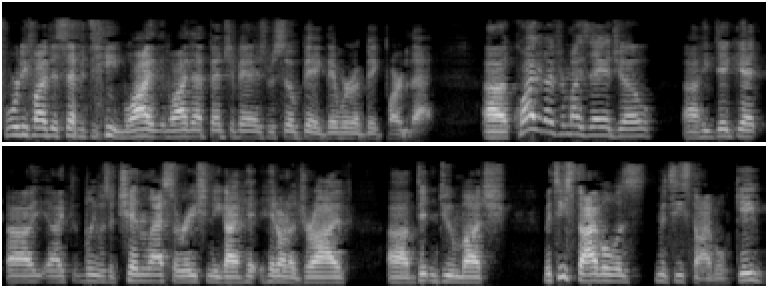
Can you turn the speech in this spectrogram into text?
45 to 17. Why why that bench advantage was so big? They were a big part of that. Uh, quiet night from Isaiah Joe. Uh, he did get, uh, I believe it was a chin laceration. He got hit, hit on a drive. Uh, didn't do much. Matisse Thybulle was Matisse Thybulle. Gave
